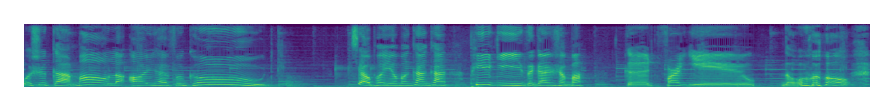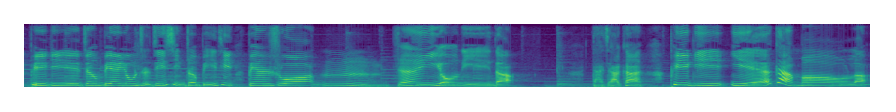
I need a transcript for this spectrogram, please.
我是感冒了。I have a cold。”小朋友们看看 Piggy 在干什么？Good for you。No，Piggy 正边用纸巾擤着鼻涕边说：“嗯，真有你的。”大家看，Piggy 也感冒了。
